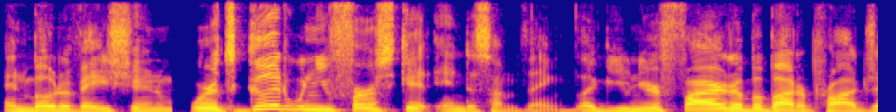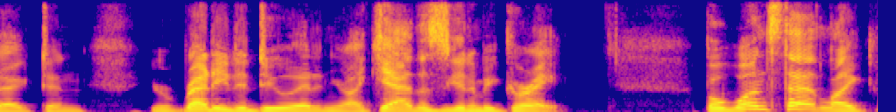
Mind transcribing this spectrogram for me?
and motivation where it's good when you first get into something. Like when you're fired up about a project and you're ready to do it and you're like, yeah, this is going to be great. But once that like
